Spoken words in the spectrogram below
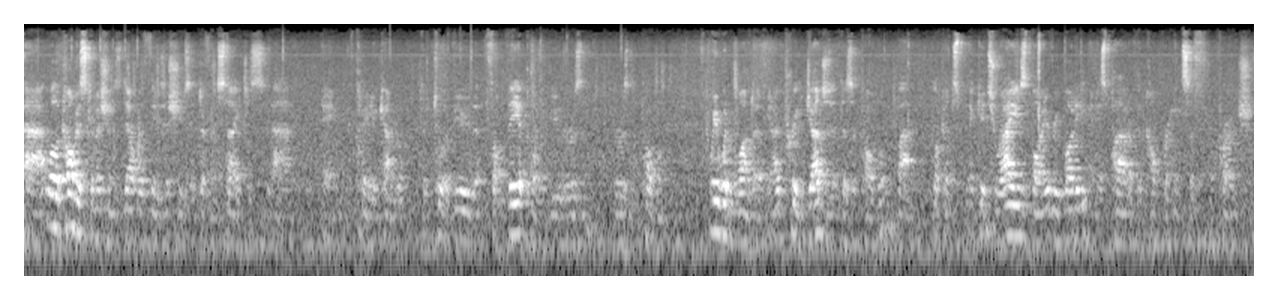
Uh, well, the Commerce Commission has dealt with these issues at different stages um, and clearly come to, to a view that from their point of view, there isn't, there isn't a problem. We wouldn't want to, you know, prejudge that there's a problem, but look, it's, it gets raised by everybody and is part of the comprehensive approach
